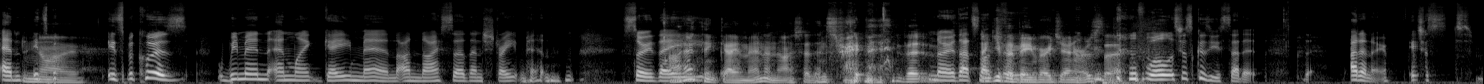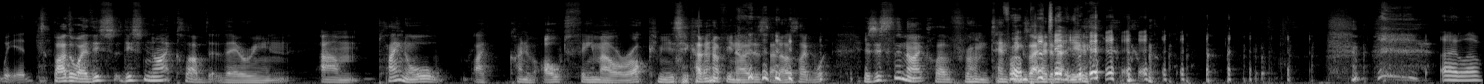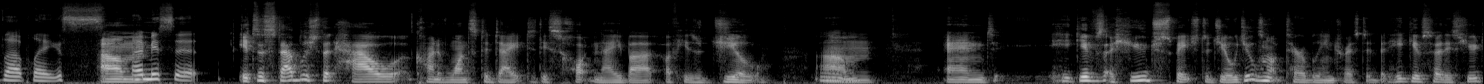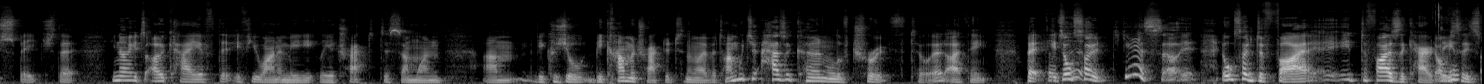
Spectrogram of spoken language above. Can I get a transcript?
And it's be- it's because women and like gay men are nicer than straight men. So they I don't think gay men are nicer than straight men, but No, that's thank not you for being very generous there. well, it's just because you said it. I don't know. It's just weird. By the way, this this nightclub that they're in, um, playing all kind of alt female rock music. I don't know if you noticed that. I was like, what is this the nightclub from Ten From Things I Hate About You? I love that place. Um, I miss it. It's established that Hal kind of wants to date this hot neighbor of his, Jill. Um, and he gives a huge speech to Jill. Jill's not terribly interested, but he gives her this huge speech that you know it's okay if the, if you aren't immediately attracted to someone um, because you'll become attracted to them over time, which has a kernel of truth to it, I think. But it's it? also yes, uh, it, it also defy it defies the character. Obviously, he's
